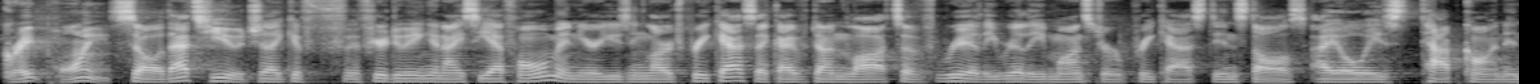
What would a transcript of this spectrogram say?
great point. So that's huge. Like if if you're doing an ICF home and you're using large precast, like I've done lots of really really monster precast installs. I always Tapcon into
